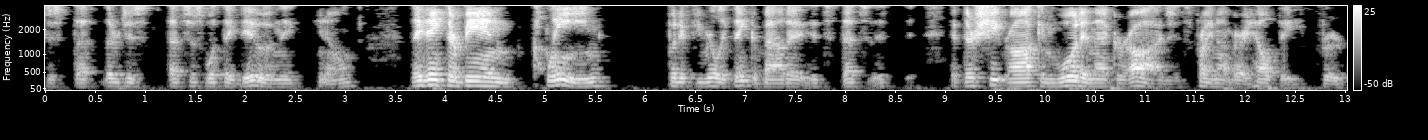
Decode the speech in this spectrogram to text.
just that they're just, that's just what they do. And they, you know, they think they're being clean. But if you really think about it, it's, that's, it's, if there's sheetrock and wood in that garage, it's probably not very healthy for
